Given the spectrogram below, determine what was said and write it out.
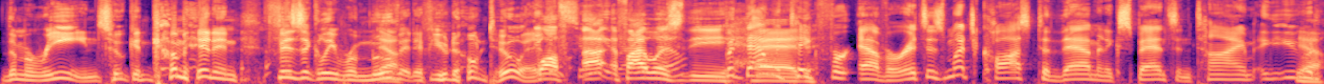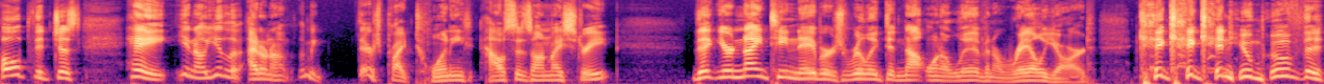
the Marines who can come in and physically remove Yeah. it if you don't do it. Well, if, sue I, if I was the But that head, would take forever. It's as much cost to them and expense and time. You Yeah. would hope that just, hey, you know, you live, I don't know, let me, there's probably 20 houses on my street. That your 19 neighbors really did not want to live in a rail yard. Can, can, can you move the,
